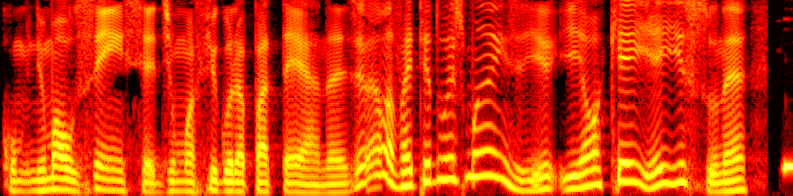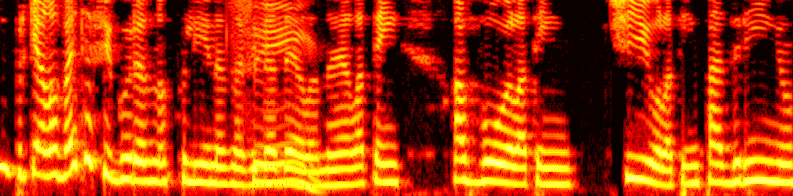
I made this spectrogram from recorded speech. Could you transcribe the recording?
com nenhuma ausência de uma figura paterna. Ela vai ter duas mães e, e é ok, é isso, né? Sim, porque ela vai ter figuras masculinas na vida Sim. dela, né? Ela tem avô, ela tem tio, ela tem padrinho.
